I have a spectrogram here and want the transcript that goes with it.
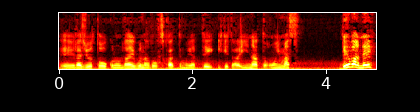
えー、ラジオトークのライブなどを使ってもやっていけたらいいなと思います。ではね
